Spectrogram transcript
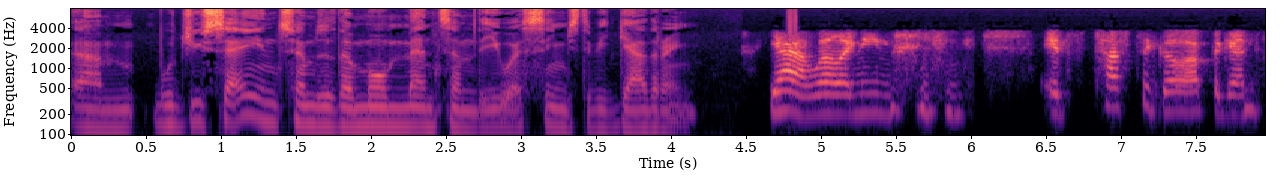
Um, would you say in terms of the momentum the U.S. seems to be gathering? Yeah, well, I mean, it's tough to go up against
